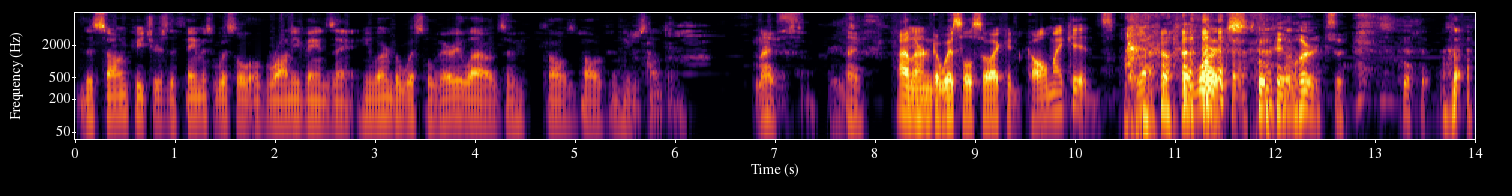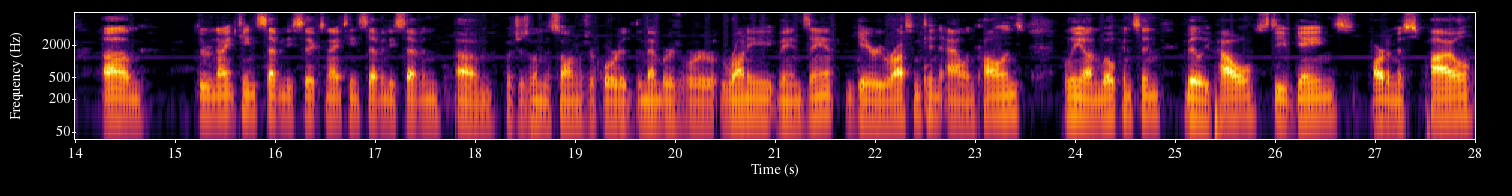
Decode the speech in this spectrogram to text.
The song features the famous whistle of Ronnie Van Zant. He learned to whistle very loud so he could call his dogs when he was hunting. Nice, nice. I learned to whistle so I could call my kids. Yeah, it works. it works. Um, through 1976, 1977, um, which is when the song was recorded, the members were Ronnie Van Zant, Gary Rossington, Allen Collins, Leon Wilkeson, Billy Powell, Steve Gaines, Artimus Pyle,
